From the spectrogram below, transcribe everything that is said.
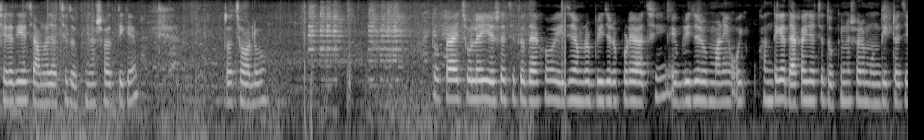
ছেড়ে দিয়েছে, আমরা যাচ্ছি দক্ষিণেশ্বরের দিকে। তো চলো। তো প্রায় চলেই এসেছি। তো দেখো, এই যে আমরা ব্রিজের উপরে আছি। এই ব্রিজের মানে ওইখান থেকে দেখাই যাচ্ছে দক্ষিণেশ্বরের মন্দিরটা, যে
